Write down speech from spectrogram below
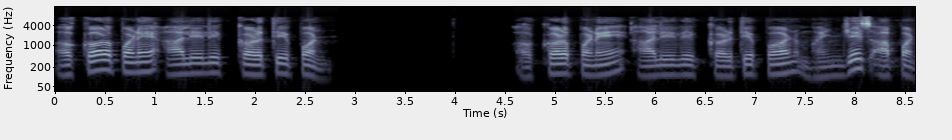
अकळपणे आलेले कळते पण. अकळपणे आलेले कळते पण म्हणजेच आपण.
